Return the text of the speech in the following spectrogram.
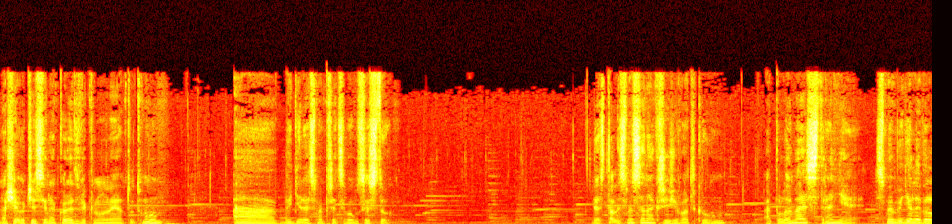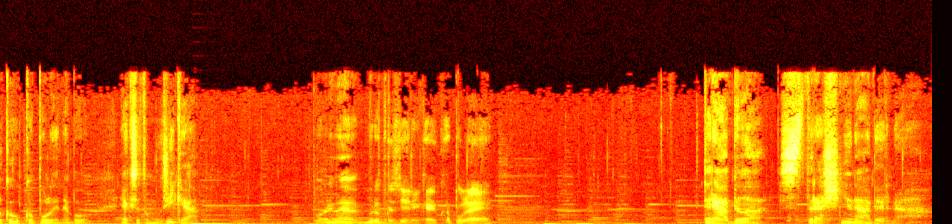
Naše oči si nakonec zvyknuly na tu tmu a viděli jsme před sebou cestu. Dostali jsme se na křižovatku a po levé straně jsme viděli velkou kopuli, nebo jak se tomu říká. Pojďme, budu prostě říkat kopule. Která byla strašně nádherná.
